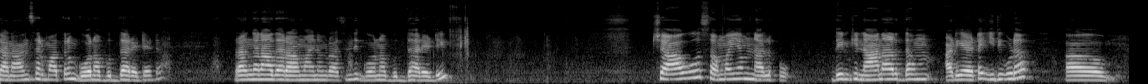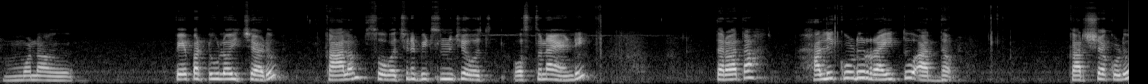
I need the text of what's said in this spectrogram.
దాని ఆన్సర్ మాత్రం గోన బుద్ధారెడ్డి అంటే. రంగనాథ రామాయణం రాసింది గోన బుద్ధారెడ్డి. చావు సమయం నలుపు. దీనికి నానార్థం అడిగాడట. ఇది కూడా మొన్న పేపర్ టూలో ఇచ్చాడు. కాలం సో వచ్చిన బిట్స్ నుంచే వస్తున్నాయండి. తర్వాత హలికుడు రైతు అర్థం. కర్షకుడు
